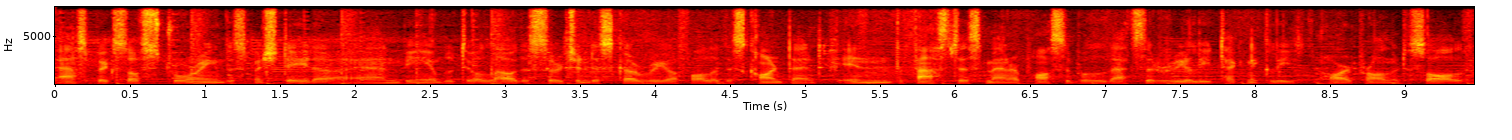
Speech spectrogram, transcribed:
aspects of storing this much data and being able to allow the search and discovery of all of this content in the fastest manner possible, that's a really technically hard problem to solve.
